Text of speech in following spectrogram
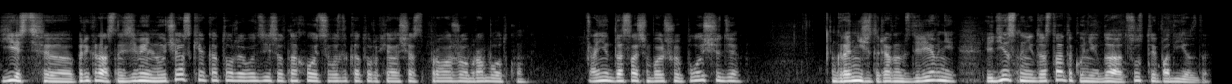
есть э, прекрасные земельные участки, которые вот здесь вот находятся, возле которых я сейчас провожу обработку. Они достаточно большой площади, граничат рядом с деревней. Единственный недостаток у них, да, отсутствие подъезда.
